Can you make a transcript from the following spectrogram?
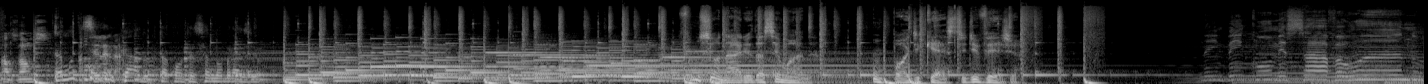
Nós vamos É muito acelerar. complicado o que está acontecendo no Brasil. Funcionário da Semana, um podcast de Veja. Nem bem começava o ano,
